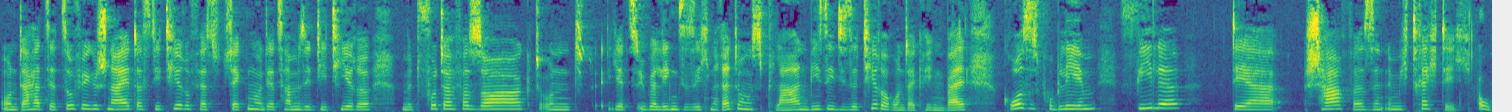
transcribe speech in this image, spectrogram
Und da hat es jetzt so viel geschneit, dass die Tiere feststecken und jetzt haben sie die Tiere mit Futter versorgt und jetzt überlegen sie sich einen Rettungsplan, wie sie diese Tiere runterkriegen, weil großes Problem, viele der Schafe sind nämlich trächtig. Oh.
